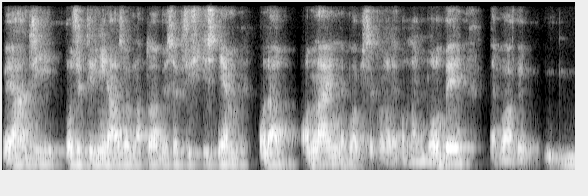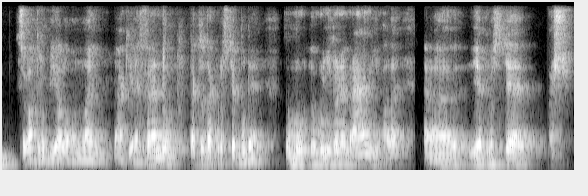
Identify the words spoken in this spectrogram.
vyjádří pozitivní názor na to, aby se příští sněm konal online, nebo aby se konaly online volby, nebo aby třeba probíhalo online nějaký referendum, tak to tak prostě bude. Tomu, tomu nikdo nebrání, ale uh, je prostě až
